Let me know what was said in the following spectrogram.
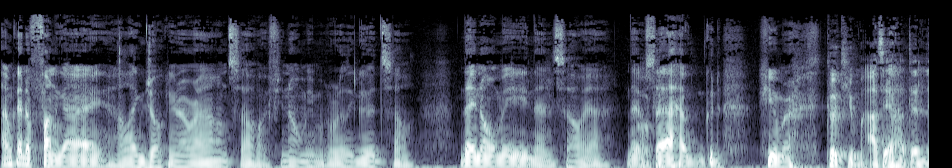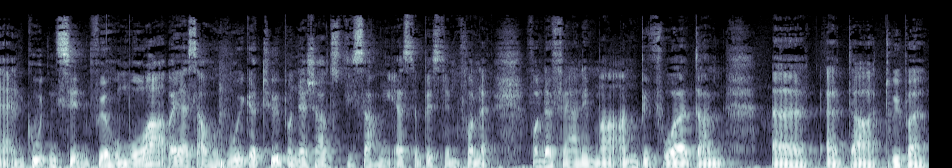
I'm kind of fun guy. I like joking around. So if you know me really good, so they know me, then so yeah, they say I have good humor. Gut, Humor. Also er hat einen, einen guten Sinn für Humor, aber er ist auch ein ruhiger Typ und er schaut sich die Sachen erst ein bisschen von der, von der Ferne mal an, bevor er dann äh, äh, da drüber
